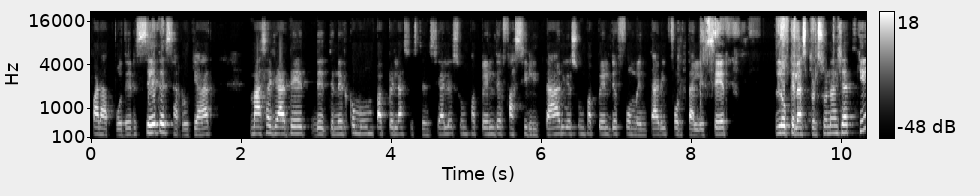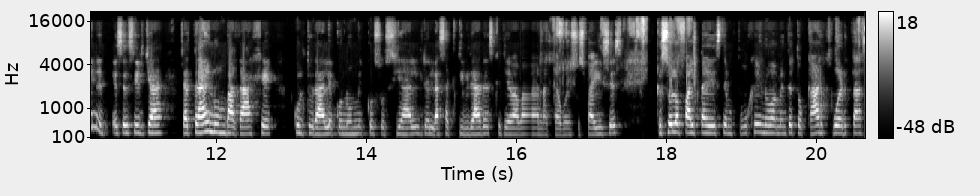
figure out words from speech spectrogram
para poderse desarrollar, más allá de, de, tener como un papel asistencial, es un papel de facilitar y es un papel de fomentar y fortalecer lo que las personas ya tienen, es decir, ya, traen un bagaje cultural, económico, social de las actividades que llevaban a cabo en sus países, que solo falta este empuje y nuevamente tocar puertas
